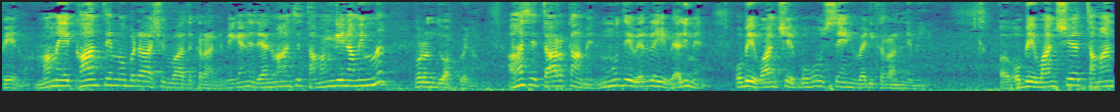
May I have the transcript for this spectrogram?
පේනවා. මම ඒකාන්තයෙන්ම ඔබට ආශිර්වාද කරන්නේ. මේ කියන්නේ දෙයන් වහන්සේ තමන්ගේ නමින්ම පොරොන්දුවක් වෙනවා. අහසේ තාරකාමෙන් මුහුදේ වෙරළෙහි වැලිමෙන් ඔබේ වංශය බොහෝ සෙයින් වැඩි කරන්නෙමි. ඔබේ වංශය Taman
